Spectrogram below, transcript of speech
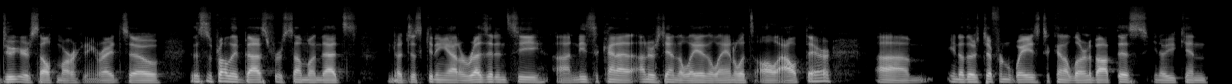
do-it-yourself marketing, right? So this is probably best for someone that's you know just getting out of residency, uh, needs to kind of understand the lay of the land, what's all out there. Um, you know, there's different ways to kind of learn about this. You know, you can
